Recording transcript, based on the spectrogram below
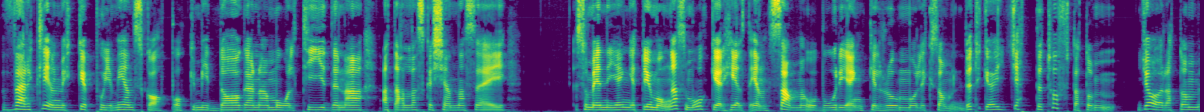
Verkligen mycket på gemenskap och middagarna, måltiderna, att alla ska känna sig som en i gänget. Det är ju många som åker helt ensam och bor i enkelrum och liksom, det tycker jag är jättetufft att de gör. Att de,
